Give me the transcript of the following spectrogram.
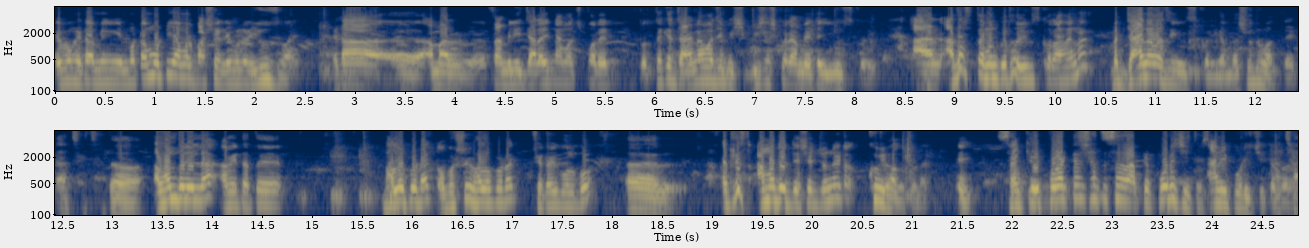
এবং এটা আমি মোটামুটি আমার বাসায় রেগুলার ইউজ হয়। এটা আমার ফ্যামিলি যারাই নামাজ পড়েন প্রত্যেকে জায়নামাজে বিশ- বিশেষ করে আমরা এটা ইউজ করি। আর আদার্স তেমন কোথাও ইউজ করা হয় না বাট জায়নামাজে ইউজ করি আমরা শুধুমাত্র এটা। আচ্ছা আচ্ছা। তো আলহামদুলিল্লাহ আমি এটাতে ভালো প্রোডাক্ট অবশ্যই ভালো প্রোডাক্ট সেটাই বলব। অ্যাটলিস্ট আমাদের দেশের জন্য এটা খুবই ভালো প্রোডাক্ট এই থ্যাংক ইউ প্রোডাক্টের সাথে স্যার আপনি পরিচিত আমি পরিচিত আচ্ছা।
